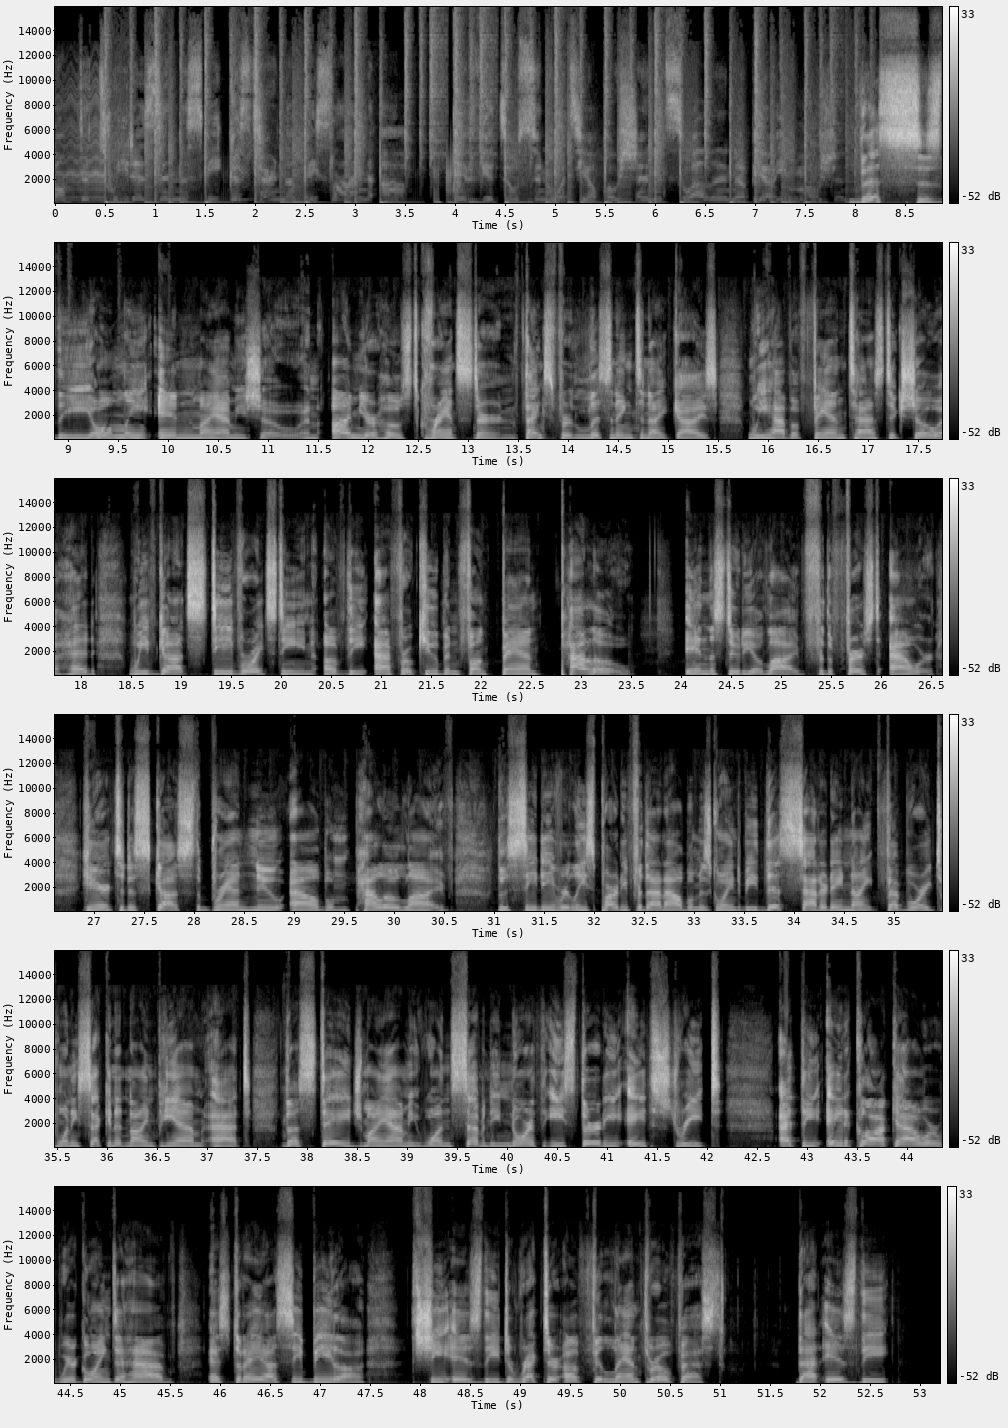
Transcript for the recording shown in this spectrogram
Bump the tweeters the speakers, turn the baseline up. If you're dosing, what's your potion? It's swelling up your emotions. This is the Only in Miami show, and I'm your host, Grant Stern. Thanks for listening tonight, guys. We have a fantastic show ahead. We've got Steve Roitstein of the Afro Cuban funk band Palo in the studio live for the first hour, here to discuss the brand new album, Palo Live. The CD release party for that album is going to be this Saturday night, February 22nd at 9 p.m. at The Stage Miami, 170 Northeast 38th Street. At the 8 o'clock hour, we're going to have Estrella Sibila. She is the director of Philanthrofest. That is the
